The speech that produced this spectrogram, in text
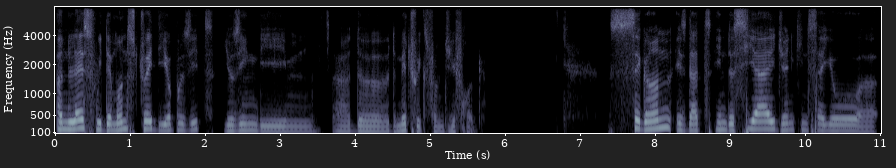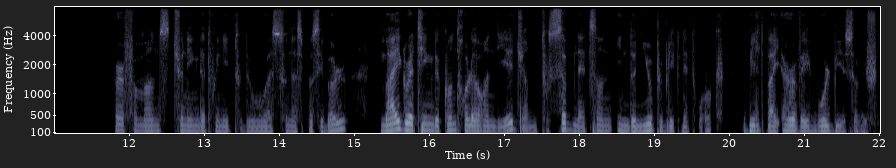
Unless we demonstrate the opposite using the, um, uh, the, the metrics from JFrog. Second is that in the CI Jenkins IO uh, performance tuning that we need to do as soon as possible, migrating the controller and the agent to subnets on, in the new public network built by Hervé will be a solution.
